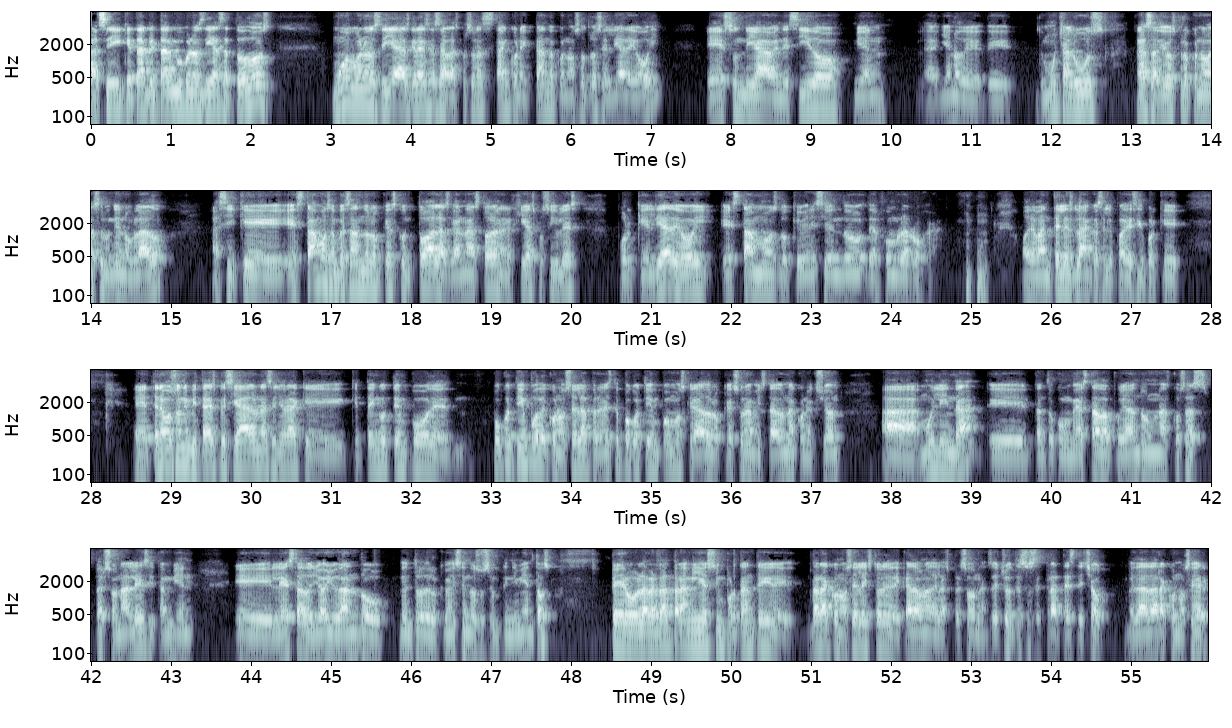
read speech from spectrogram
Ahora sí, ¿qué tal? ¿Qué tal? Muy buenos días a todos. Muy buenos días, gracias a las personas que están conectando con nosotros el día de hoy. Es un día bendecido, bien eh, lleno de, mucha luz. Gracias a Dios, creo que no va a ser un día nublado. Así que estamos empezando lo que es con todas las ganas, todas las energías posibles, porque el día de hoy estamos lo que viene siendo de alfombra roja o de manteles blancos, se le puede decir, porque eh, tenemos una invitada especial, una señora que, tengo tiempo de, poco tiempo de conocerla, pero en este poco tiempo hemos creado lo que es una amistad, una conexión ah, muy linda, eh, tanto como me ha estado apoyando en unas cosas personales y también eh, le he estado yo ayudando dentro de lo que vienen siendo sus emprendimientos. Pero la verdad para mí es importante dar a conocer la historia de cada una de las personas. De hecho, de eso se trata este show, ¿verdad? Dar a conocer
